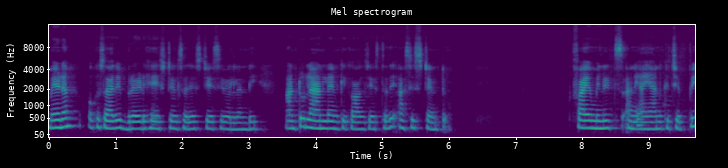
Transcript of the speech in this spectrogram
మేడం ఒకసారి బ్రైడ్ హెయిర్ స్టైల్ సజెస్ట్ చేసి వెళ్ళండి అంటూ ల్యాండ్లైన్కి కాల్ చేస్తుంది అసిస్టెంట్. ఫైవ్ మినిట్స్ అని అయాన్కి చెప్పి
